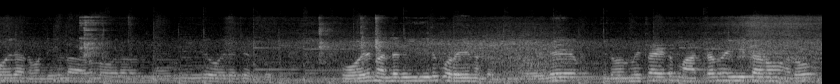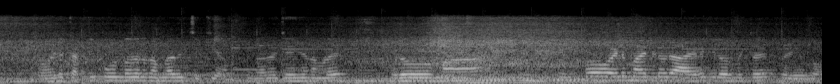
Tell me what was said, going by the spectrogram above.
ഓയിലാണ് വണ്ടിയിൽ ആകെയുള്ള ഓയിലാണ്. നൂറ് മില്ലി ഓയിലൊക്കെ എടുത്തു. ഓയിൽ നല്ല രീതിയിൽ കുറയുന്നുണ്ട്. ഓയിൽ കിലോമീറ്റർ ആയിട്ട് മാറ്റാൻ വൈകിട്ടാണോ അതോ ഓയിൽ കത്തിപ്പോകുന്നതോ നമ്മളത് ചെക്ക് ചെയ്യണം? എന്താണെന്ന് വെച്ച് കഴിഞ്ഞാൽ നമ്മൾ ഒരു ഇപ്പോൾ ഓയിൽ മാറ്റിയിട്ട് ഒരു ആയിരം കിലോമീറ്റർ കഴിയുമ്പോൾ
